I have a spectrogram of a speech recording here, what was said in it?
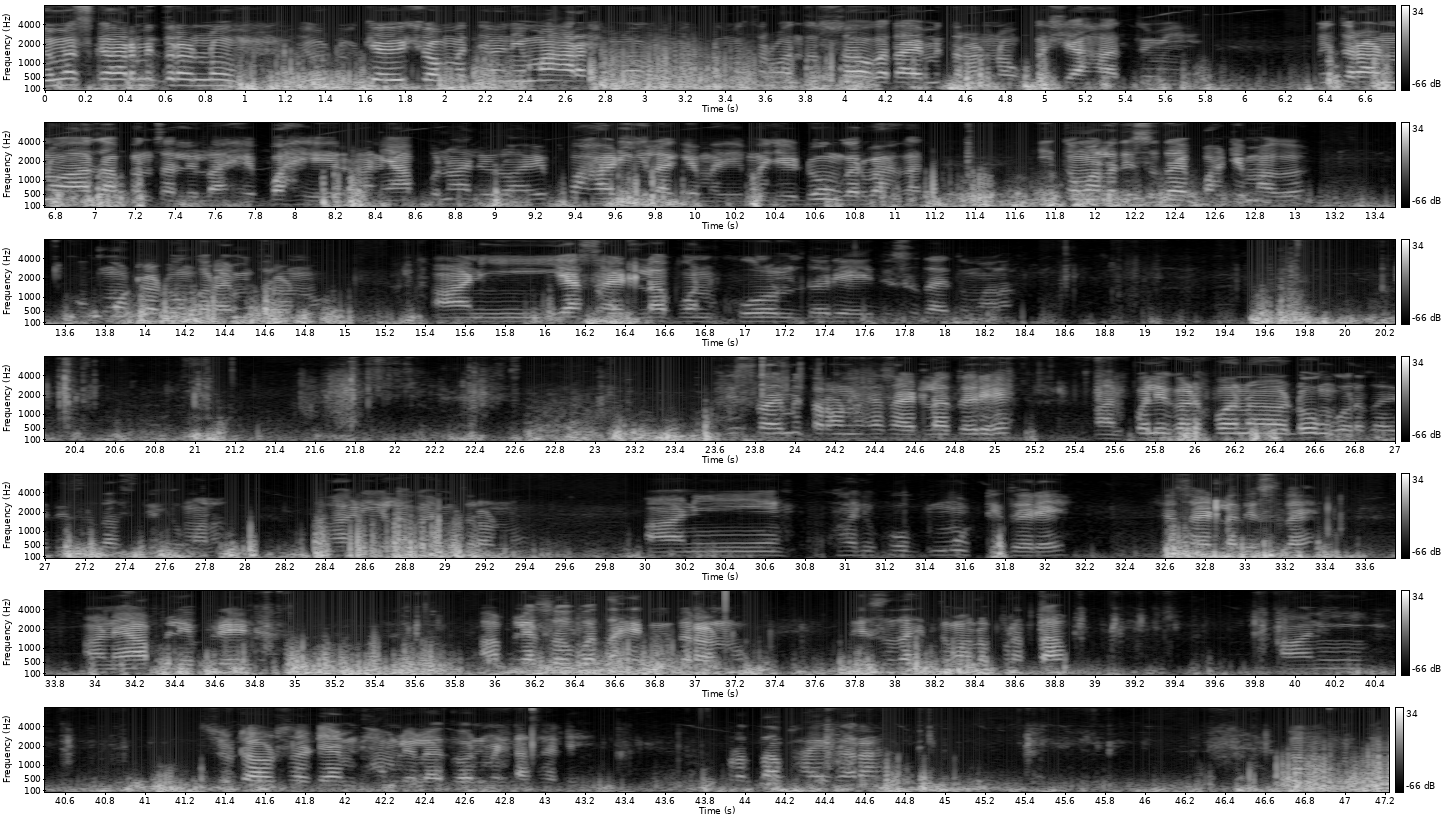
नमस्कार मित्रांनो यूट्यूबच्या विश्वामध्ये आणि महाराष्ट्र ब्लॉगमध्ये तुम्हा सर्वांचं स्वागत आहे. मित्रांनो कसे आहात तुम्ही? मित्रांनो आज आपण चाललेलो आहे बाहेर आणि आपण आलेलो आहे पहाडी इलाक्यामध्ये म्हणजे डोंगर भागात. ही तुम्हाला दिसत आहे पाठीमागं. खूप मोठा डोंगर आहे मित्रांनो. आणि या साईडला पण खोल दरी आहे दिसत आहे तुम्हाला. दिसत आहे मित्रांनो ह्या साईडला दरी आहे. आणि पलीकडे पण डोंगरच आहे दिसत असतील तुम्हाला. पहाडी इलाका आहे मित्रांनो. आणि खाली खूप मोठी दर आहे. या साईडला दिसत आहे आणि आपले फ्रेंड आपल्यासोबत आहेत मित्रांनो. दिसत आहेत तुम्हाला प्रताप. आणि शूटआउटसाठी आम्ही थांबलेलो आहे दोन मिनटासाठी. प्रताप हाय करा.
